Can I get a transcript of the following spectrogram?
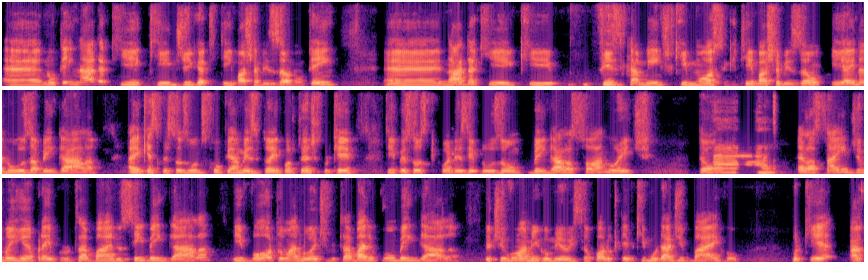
é, não tem nada que, que diga que tem baixa visão, não tem é, nada que, que fisicamente que mostre que tem baixa visão e ainda não usa bengala, aí que as pessoas vão desconfiar mesmo. Então é importante porque tem pessoas que, por exemplo, usam bengala só à noite. Então, ah. elas saem de manhã para ir para o trabalho sem bengala e voltam à noite do trabalho com bengala. Eu tive um amigo meu em São Paulo que teve que mudar de bairro porque a,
